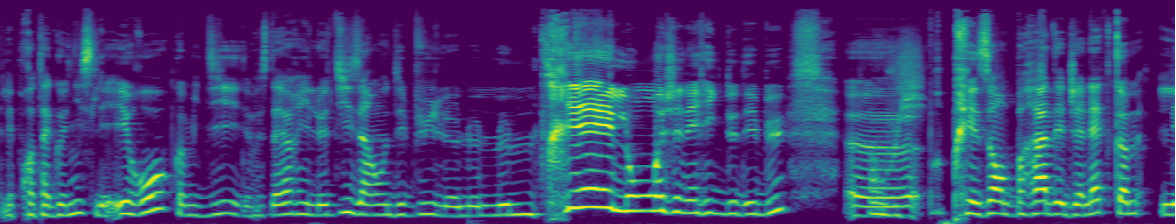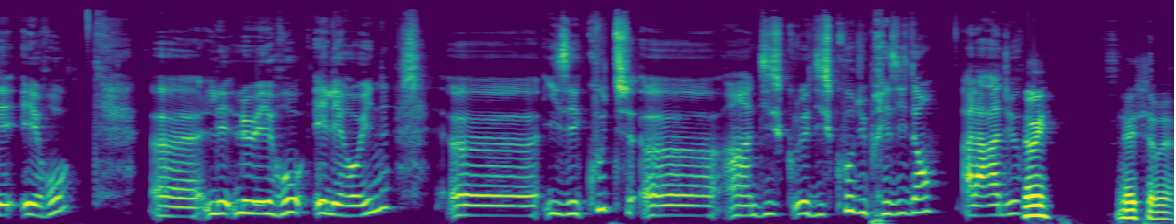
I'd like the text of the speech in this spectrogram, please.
les protagonistes, les héros, comme ils disent, d'ailleurs ils le disent hein, au début, le, le, le très long générique de début euh, présente Brad et Janet comme les héros. Euh, les- le héros et l'héroïne, euh, ils écoutent euh, un le discours du président à la radio. Oui, oui, c'est vrai.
